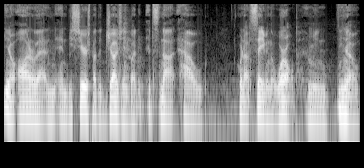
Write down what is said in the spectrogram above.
you know honor that and, and be serious about the judging, but it's not how we're not saving the world. I mean, you know,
